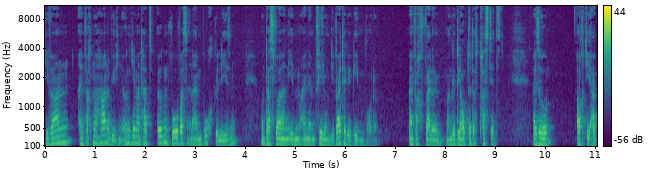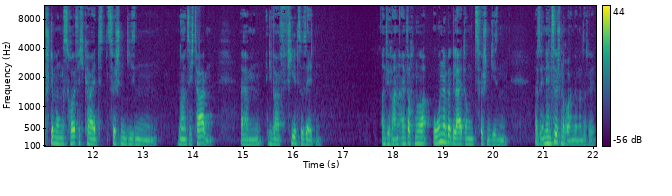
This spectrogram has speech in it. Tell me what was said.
Die waren einfach nur Hanebüchen. Irgendjemand hat irgendwo was in einem Buch gelesen und das war dann eben eine Empfehlung, die weitergegeben wurde. Einfach weil man geglaubt hat, das passt jetzt. Also auch die Abstimmungshäufigkeit zwischen diesen 90 Tagen, ähm, die war viel zu selten. Und wir waren einfach nur ohne Begleitung zwischen diesen also in den Zwischenräumen, wenn man so will.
